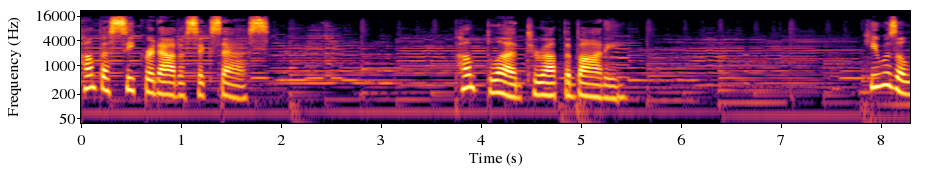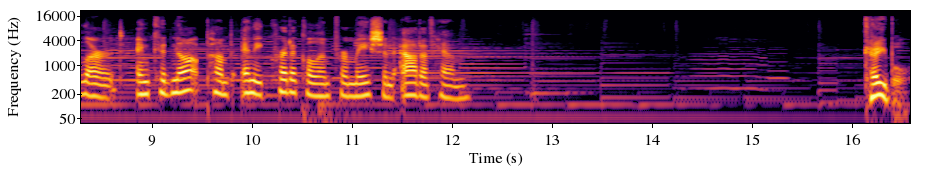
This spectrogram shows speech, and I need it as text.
Pump a secret out of success. Pump blood throughout the body. He was alert and could not pump any critical information out of him. Cable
